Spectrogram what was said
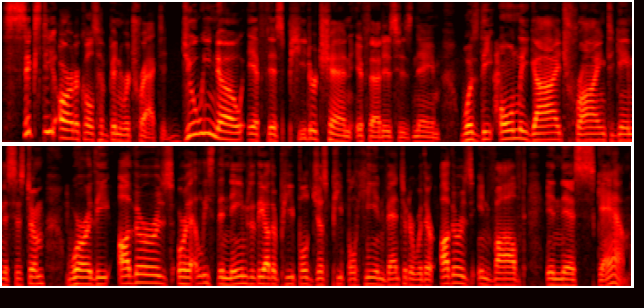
60 articles have been retracted. Do we know if this Peter Chen, if that is his name, was the only guy trying to game the system? Were the others, or at least the names of the other people, just people he invented, or were there others involved in this scam?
